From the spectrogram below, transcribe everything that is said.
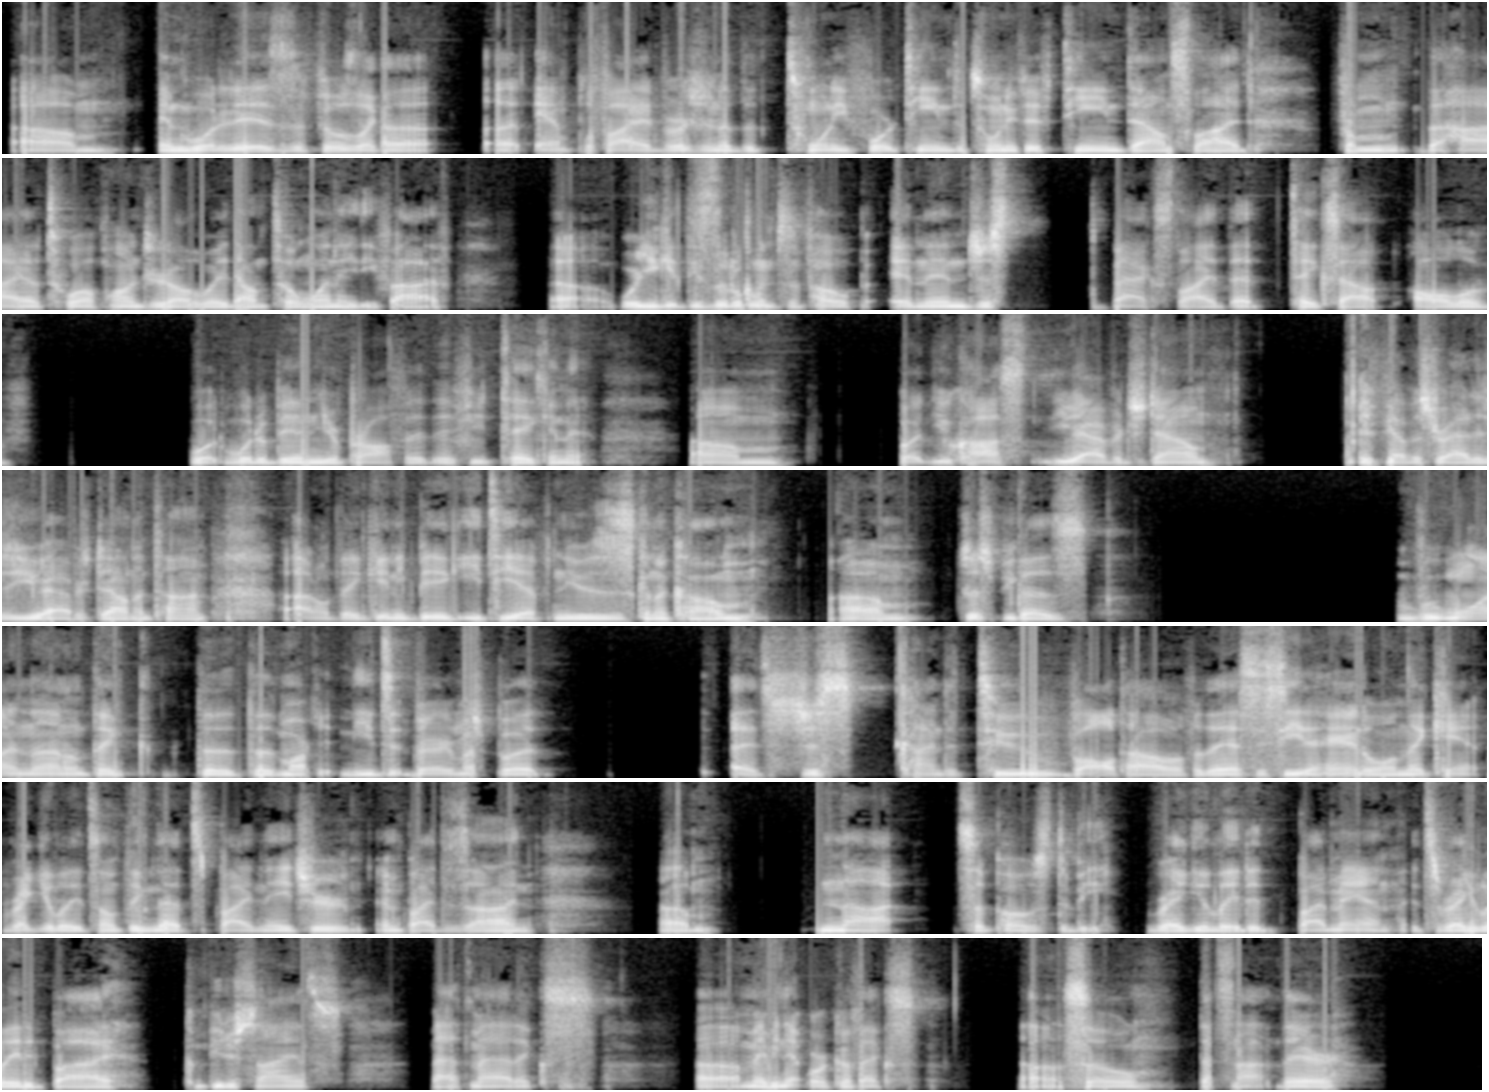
Um, and what it is, it feels like a an amplified version of the 2014 to 2015 downslide from the high of 1200 all the way down to 185, uh, where you get these little glimpses of hope and then just backslide that takes out all of what would have been your profit if you'd taken it. Um, but you cost, you average down. If you have a strategy, you average down the time. I don't think any big ETF news is going to come um, just because one, I don't think the the market needs it very much, but it's just kind of too volatile for the SEC to handle, and they can't regulate something that's by nature and by design um, not supposed to be regulated by man. It's regulated by computer science, mathematics, uh, maybe network effects. Uh, so that's not their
